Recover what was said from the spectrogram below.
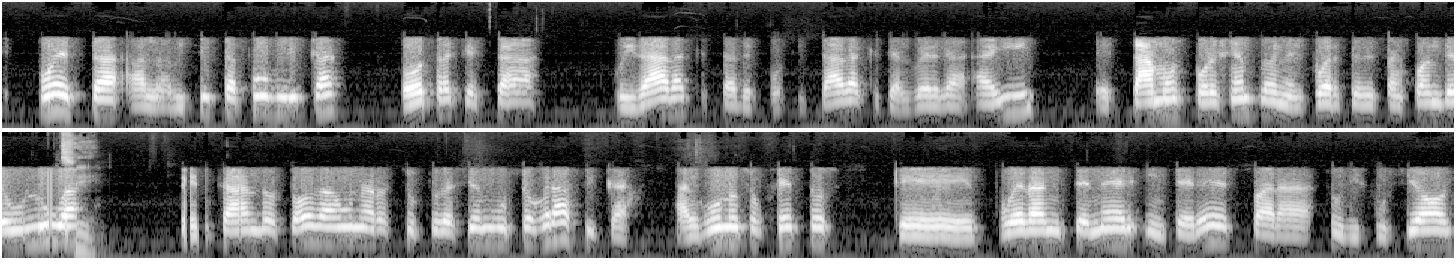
expuesta a la visita pública, otra que está cuidada, que está depositada, que se alberga ahí. Estamos, por ejemplo, en el fuerte de San Juan de Ulúa, pensando toda una reestructuración museográfica, algunos objetos que puedan tener interés para su difusión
